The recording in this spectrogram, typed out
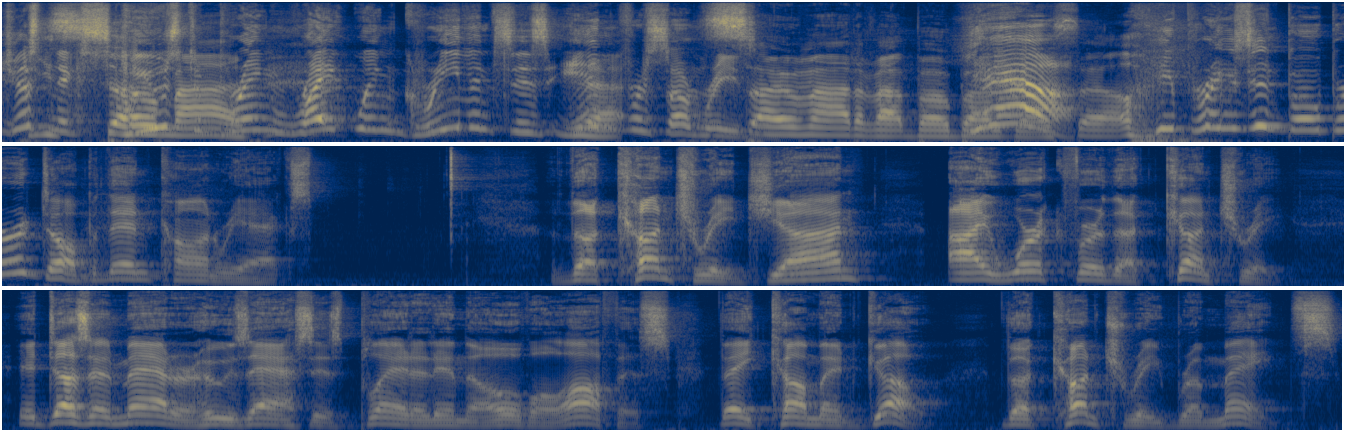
Just an He's so excuse to bring right wing grievances in Yeah. for some reason. So mad about Bowe Bergdahl yeah, still. he brings in Bowe Bergdahl, but then Khan reacts. The country, John. I work for the country. It doesn't matter whose ass is planted in the Oval Office. They come and go. The country remains.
